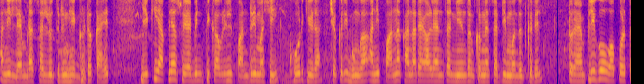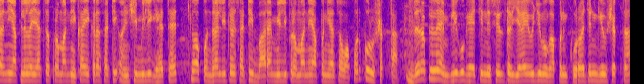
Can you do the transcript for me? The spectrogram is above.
आणि लॅम्डा सॅल्युत्रिन हे घटक आहेत जे की आपल्या सोयाबीन पिकावरील पांढरी माशी खोडकिडा चक्री भुंगा आणि पानं खाणाऱ्या अळ्यांचा नियंत्रण करण्यासाठी मदत करेल. तर ॲम्प्लिगो वापरताना आपल्याला याचं प्रमाण एका एकरासाठी ऐंशी मिली घ्यायचं आहेत किंवा पंधरा लिटरसाठी बारा मिलीप्रमाणे आपण याचा वापर करू शकता. जर आपल्याला ॲम्प्लिगो घ्यायचे नसेल तर याऐवजी मग आपण कोराजन घेऊ शकता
